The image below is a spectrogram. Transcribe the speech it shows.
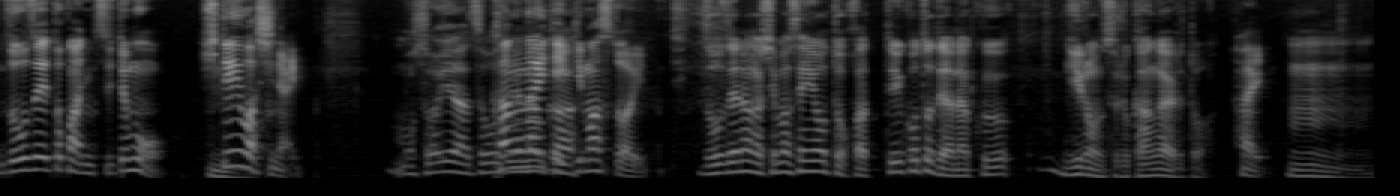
増税とかについても否定はしない、もうそういや増税考えていきますとは言って、増税なんかしませんよとかっていうことではなく議論する考えると、はい、うん、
